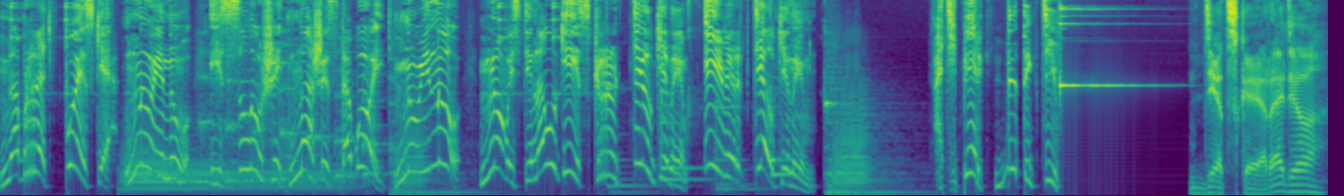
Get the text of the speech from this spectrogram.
набрать в поиске «ну и ну» И слушать наши с тобой «ну и ну» Новости науки с Крутилкиным и Вертелкиным. А теперь детектив Детское радио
